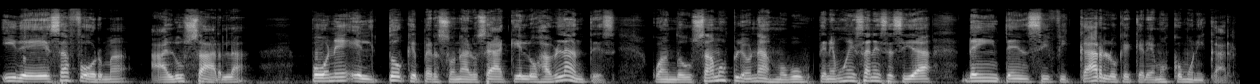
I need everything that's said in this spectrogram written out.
y de esa forma, al usarla, pone el toque personal, o sea que los hablantes, cuando usamos pleonasmo, tenemos esa necesidad de intensificar lo que queremos comunicar.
